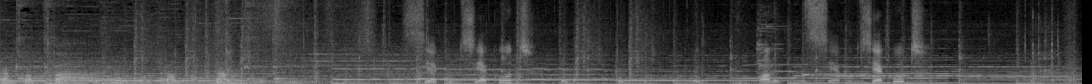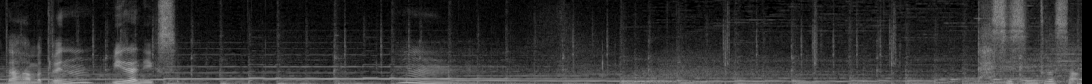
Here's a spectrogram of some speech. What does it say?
Rampapa, Sehr gut, sehr gut. Und sehr gut, sehr gut. Da haben wir drin wieder nichts. Interessant.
